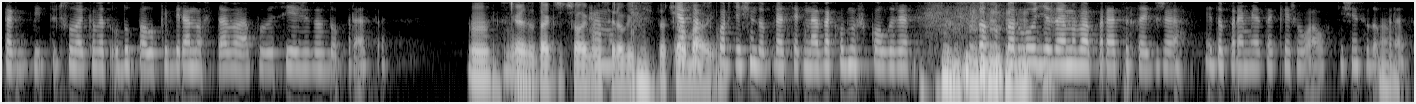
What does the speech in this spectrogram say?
tak by to človeka viac udúpalo, keby ráno stáva a povie si, že zase do práce. Mm, je to tak, že človek ano. musí robiť to, čo Ja sa skôr teším do práce na základnú školu, že sú to super ľudia, zaujímavá práca, takže je to pre mňa také, že wow, teším sa do ano. práce.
